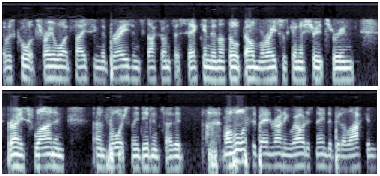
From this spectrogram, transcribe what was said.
it was caught three wide facing the breeze and stuck on for second. And I thought Belmaurice was going to shoot through in race one, and unfortunately didn't. So that my horse had been running well, just needed a bit of luck, and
